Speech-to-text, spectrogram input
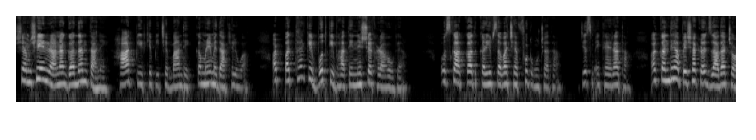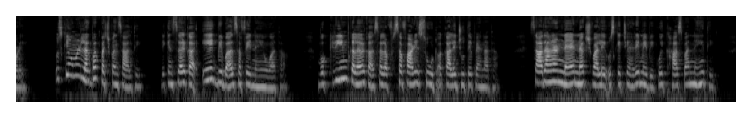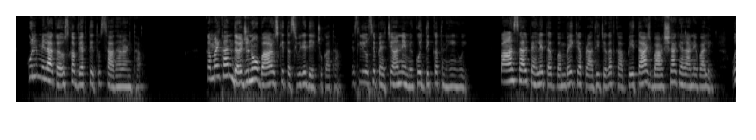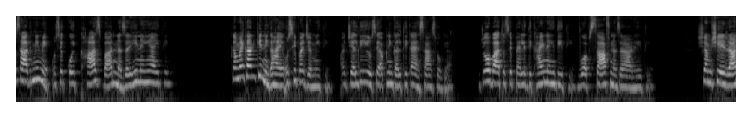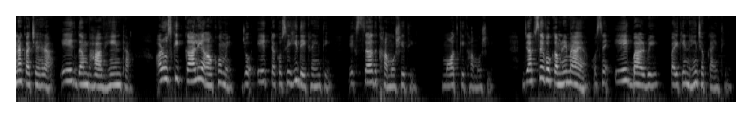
शमशेर राणा गर्दन ताने हाथ पीठ के पीछे बांधे कमरे में दाखिल हुआ और पत्थर के बुद्ध की भांति निश्चल खड़ा हो गया। उसका कद करीब सवा छः फुट ऊँचा था, जिसम गहरा था और कंधे अपेक्षाकृत ज़्यादा चौड़े। उसकी उम्र लगभग पचपन साल थी। लेकिन सर का एक भी बाल सफ़ेद नहीं हुआ था। वो क्रीम कलर का सफारी सूट और काले जूते पहना था। साधारण नए नक्श वाले उसके चेहरे में भी कोई खास बात नहीं थी। कुल मिलाकर उसका व्यक्तित्व तो साधारण था। कमलकांत दर्जनों बार उसकी तस्वीरें देख चुका था, इसलिए उसे पहचानने में कोई दिक्कत नहीं हुई। पाँच साल पहले तक बम्बई के अपराधी जगत का बेताज बादशाह कहलाने वाले उस आदमी में उसे कोई खास बात नज़र ही नहीं आई थी। कमलकांत की निगाहें उसी पर जमी थी और जल्दी ही उसे अपनी गलती का एहसास हो गया। जो बात उसे पहले दिखाई नहीं दी थी, वो अब साफ़ नज़र आ रही थी। शमशेर राणा का चेहरा एकदम भावहीन था और उसकी काली आँखों में, जो एक टक उसे ही देख रही थी, एक सर्द खामोशी थी, मौत की खामोशी। जब से वो कमरे में आया, उसने एक बार भी पलकें नहीं झपकाई थी।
